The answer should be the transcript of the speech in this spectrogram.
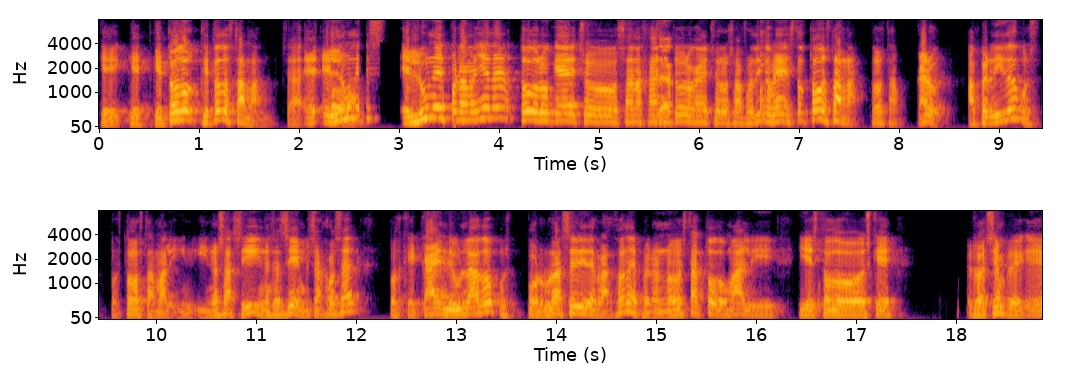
que, todo, que todo está mal. O sea, el, lunes, el lunes por la mañana, todo lo que ha hecho Sanahan y todo lo que han hecho los San Francisco, todo está mal. Todo está Claro, ha perdido, pues, pues todo está mal. Y, no es así, no es así. Hay muchas cosas pues, que caen de un lado pues, por una serie de razones, pero no está todo mal. Y, y es todo, es que, lo de siempre,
